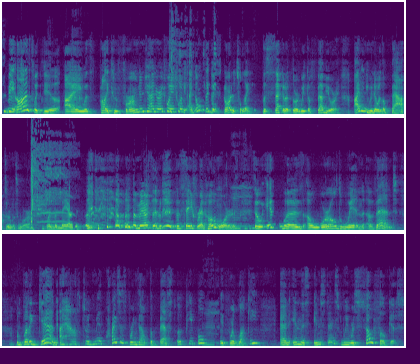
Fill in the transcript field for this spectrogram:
to be honest with you, I was probably confirmed in January 2020. I don't think I started till like the second or third week of February. I didn't even know where the bathrooms were when the mayor when the mayor said the safer at home orders. Mm-hmm. So it was a whirlwind event. But again, I have to admit, crisis brings out the best of people mm-hmm. if we're lucky. And in this instance, we were so focused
